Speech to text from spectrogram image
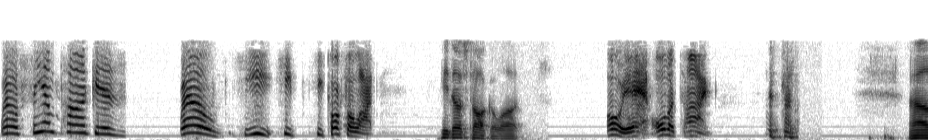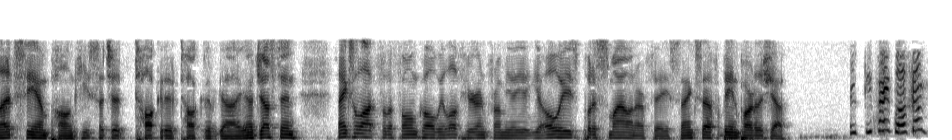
Well, CM Punk is well, he he he talks a lot. He does talk a lot. Oh yeah, all the time. Uh, that's CM Punk. He's such a talkative, talkative guy. You know, Justin, thanks a lot for the phone call. We love hearing from you. You, you always put a smile on our face. Thanks uh, for being part of the show. You're quite welcome.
